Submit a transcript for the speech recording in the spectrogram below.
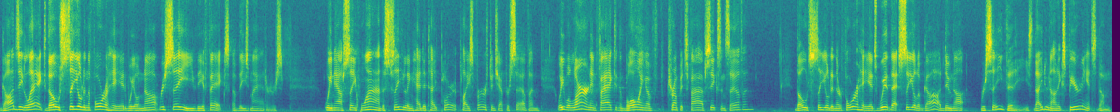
God's elect, those sealed in the forehead, will not receive the effects of these matters. We now see why the sealing had to take place first in chapter 7. We will learn, in fact, in the blowing of trumpets 5, 6, and 7, those sealed in their foreheads with that seal of God do not receive these, they do not experience them.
